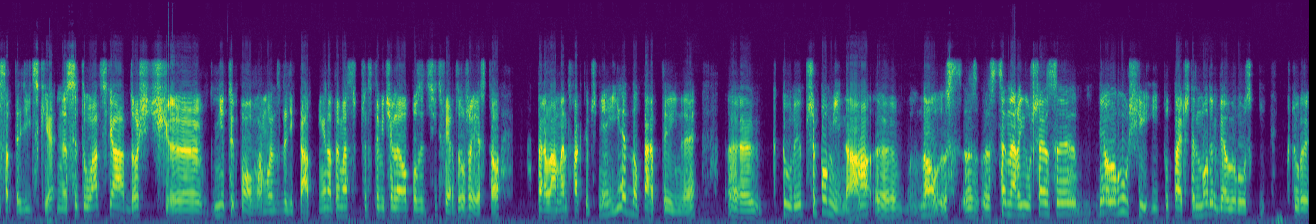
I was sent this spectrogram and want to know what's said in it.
satelickie. Sytuacja dość e, nietypowa, mówiąc delikatnie, natomiast przedstawiciele opozycji twierdzą, że jest to parlament faktycznie jednopartyjny, e, który przypomina e, no, scenariusze z Białorusi i tutaj, czy ten model białoruski, który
